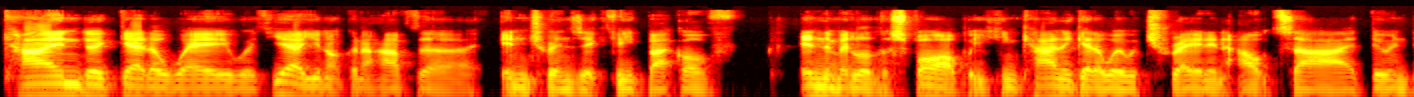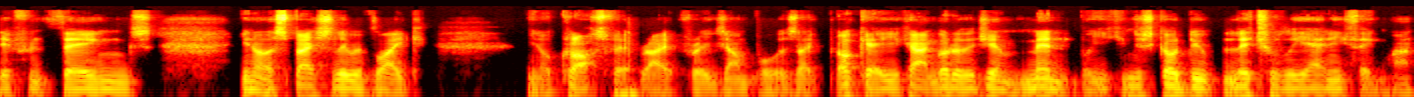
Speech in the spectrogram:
kind of get away with, yeah, you're not going to have the intrinsic feedback of in the middle of the sport, but you can kind of get away with training outside, doing different things, you know, especially with like, you know, CrossFit, right? For example, is like, okay, you can't go to the gym mint, but you can just go do literally anything, man.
